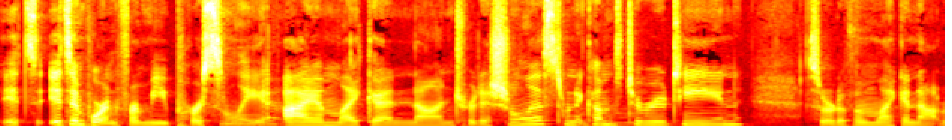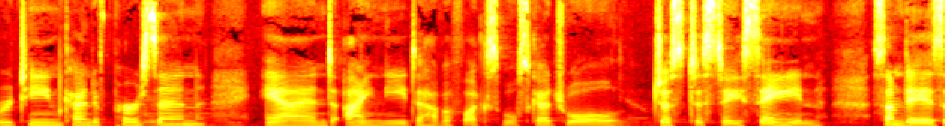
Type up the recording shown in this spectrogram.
it's it's important for me personally. Yeah. I am like a non traditionalist when it comes mm-hmm. to routine. Sort of am like a not routine kind of person mm-hmm. and I need to have a flexible schedule yeah. just to stay sane. Some days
